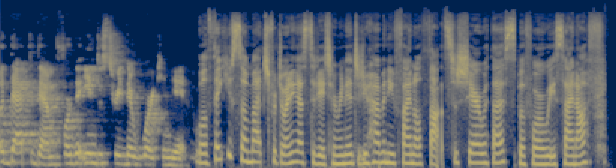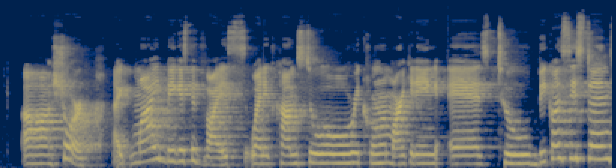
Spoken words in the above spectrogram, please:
adapt them for the industry they're working in. Well, thank you so much for joining us today, Termina. Did you have any final thoughts to share with us before we sign off? Uh, sure. Like my biggest advice when it comes to recruitment marketing is to be consistent,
